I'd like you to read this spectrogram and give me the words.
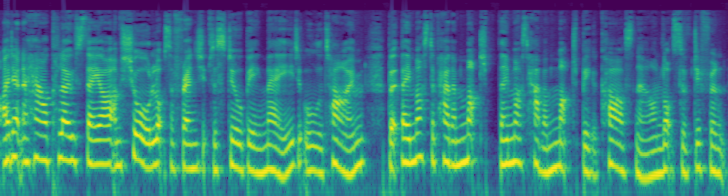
I don't know how close they are. I'm sure lots of friendships are still being made all the time, but they must have had a much, they must have a much bigger cast now and lots of different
